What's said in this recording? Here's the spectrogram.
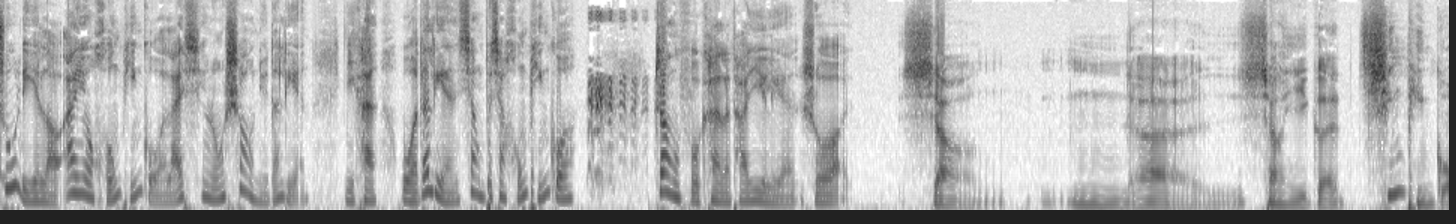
书里老爱用红苹果来形容少女的脸，你看我的脸像不像红苹果？：“丈夫看了她一脸，说像，嗯呃，像一个青苹果。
